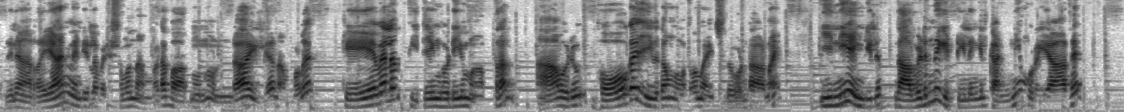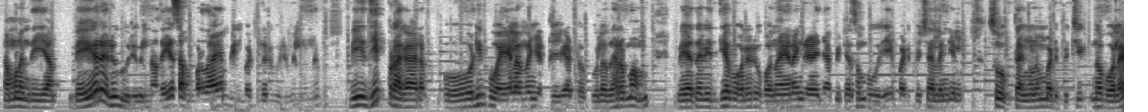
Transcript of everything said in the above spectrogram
ഇതിനെ അറിയാൻ വേണ്ടിയുള്ള വിഷമം നമ്മുടെ ഭാഗത്തുനിന്നൊന്നും ഉണ്ടായില്ല. നമ്മൾ കേവലം തീറ്റയും കൂടിയും മാത്രം ആ ഒരു ഭോഗ ജീവിതം മാത്രം നയിച്ചതുകൊണ്ടാണ് ഇനിയെങ്കിലും അവിടുന്ന് കിട്ടിയില്ലെങ്കിൽ കണ്ണി മുറിയാതെ നമ്മൾ എന്ത് ചെയ്യാം വേറൊരു ഗുരുവിൽ നിന്ന് അതേ സമ്പ്രദായം പിൻപറ്റുന്ന ഒരു ഗുരുവിൽ നിന്ന് വിധി പ്രകാരം ഓടിപ്പോയാലൊന്നും കിട്ടില്ല കേട്ടോ. കുലധർമ്മം വേദവിദ്യ പോലെ ഒരു ഉപനയനം കഴിഞ്ഞാൽ പിറ്റേ ദിവസം പൂജയും പഠിപ്പിച്ച് അല്ലെങ്കിൽ സൂക്തങ്ങളും പഠിപ്പിച്ചിരുന്ന പോലെ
